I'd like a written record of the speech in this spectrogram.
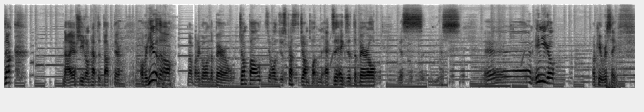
Duck! No, I actually don't have to duck there. Over here though, I'm gonna go in the barrel. Jump out, you'll just press the jump button, exit, exit the barrel. Yes, yes. And in you go. Okay, we're safe.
